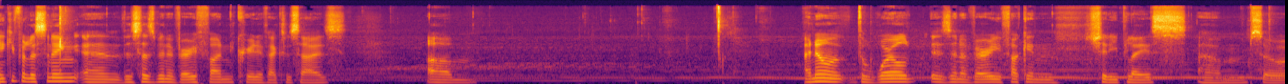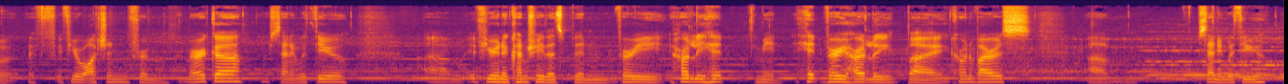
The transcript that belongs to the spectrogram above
Thank you for listening, and this has been a very fun creative exercise. Um, I know the world is in a very fucking shitty place. Um, so if if you're watching from America, we're standing with you. Um, if you're in a country that's been very hardly hit I mean, hit very hardly by coronavirus. Um, standing with you.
